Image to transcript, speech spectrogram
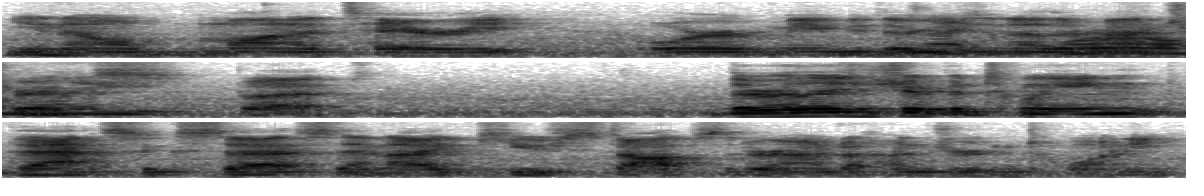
you know, monetary, or maybe they're Like using other metrics, but the relationship between that success and IQ stops at around 120.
